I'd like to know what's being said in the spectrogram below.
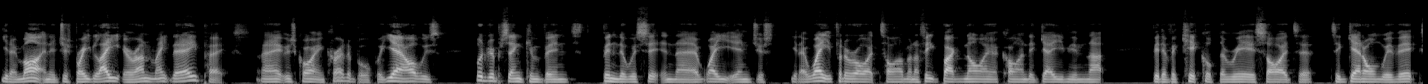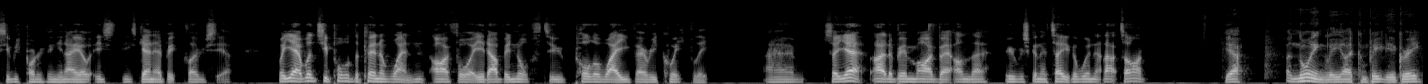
you know, Martin had just brake later and make the apex. Uh, it was quite incredible. But yeah, I was 100% convinced. Binder was sitting there waiting, just, you know, waiting for the right time. And I think Bagnaia kind of gave him that bit of a kick up the rear side to, to get on with it because he was probably thinking, hey, he's, he's getting a bit closer. But yeah, once he pulled the pin and went, I thought he'd have enough to pull away very quickly. Um, so yeah, that'd have been my bet on the who was going to take the win at that time. Yeah. Annoyingly, I completely agree.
